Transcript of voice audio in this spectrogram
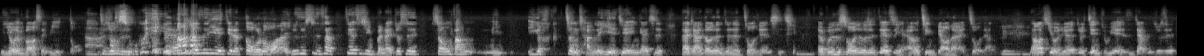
你永远不知道谁比你多，这就是这就是业界的堕落啊！就是事实上这件事情本来就是双方你。一个正常的业界应该是大家都认真的做这件事情，而不是说就是这件事情还要竞标的来做这样子。然后其实我觉得，就建筑业也是这样子，就是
